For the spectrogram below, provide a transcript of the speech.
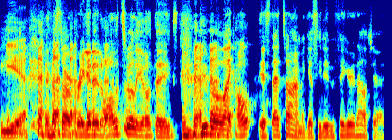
yeah. and I start bringing in all the Twilio things. People are like, oh, it's that time. I guess he didn't figure it out yet.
